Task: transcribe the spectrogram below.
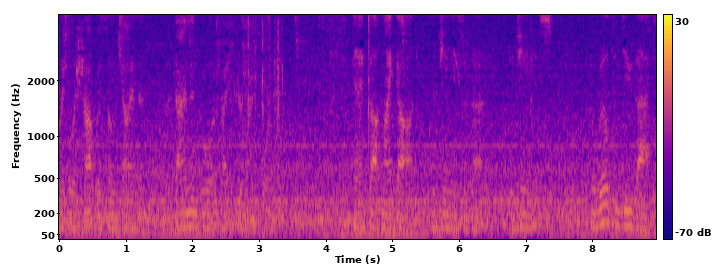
like I was shot with some diamond, a diamond bullet right through my forehead. And I thought, my God, the genius of that, the genius, the will to do that,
